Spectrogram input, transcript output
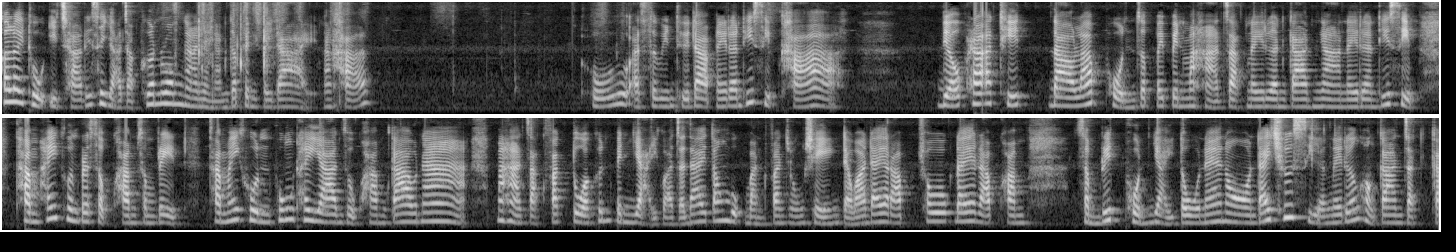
ก็เลยถูกอิจฉาริษยาจากเพื่อนร่วมงานอย่างนั้นก็เป็นไปได้นะคะโอ้อัศวินถือดาบในรันที่ 10 ค่ะ เดี๋ยวพระอาทิตย์ ดาวลาภผลจะไปเป็นมหาจักรในเรือนการงานในเรือนที่ 10ทำให้คุณประสบความสำเร็จทำให้คุณพุ่งทะยานสู่ความก้าวหน้า มหาจักรฟักตัวขึ้นเป็นใหญ่กว่าจะได้ต้องบุกบั่นฟันชงเชง แต่ว่าได้รับโชคได้รับความสำฤทธิ์ผลใหญ่โตแน่นอน ได้ชื่อเสียงในเรื่องของการจัดก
